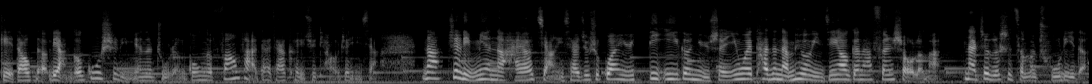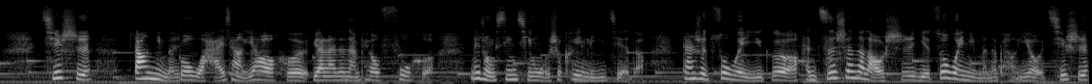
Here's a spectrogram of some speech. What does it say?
给到的两个故事里面的主人公的方法，大家可以去调整一下。那这里面呢，还要讲一下，就是关于第一个女生，因为她的男朋友已经要跟她分手了嘛，那这个是怎么处理的？其实。当你们说我还想要和原来的男朋友复合，那种心情我是可以理解的。但是作为一个很资深的老师，也作为你们的朋友，其实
